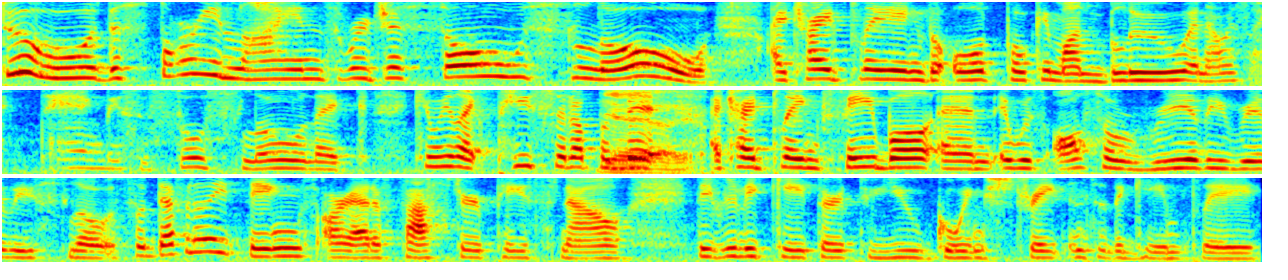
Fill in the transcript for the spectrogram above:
two, the storylines were just so slow. I tried playing the old Pokemon Blue, and I was like, dang, this is so slow. Like, can we like pace it up a Yeah, bit? yeah, yeah. I tried playing Fable and it was also really, really slow. So definitely things are at a faster pace now. They really cater to you going straight into the gameplay.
